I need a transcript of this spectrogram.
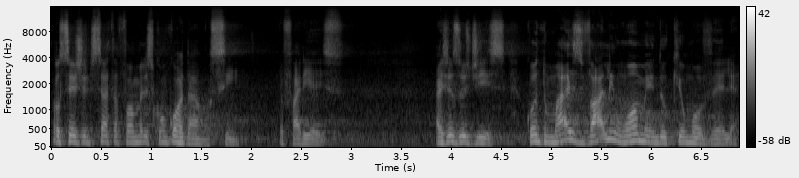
Ou seja, de certa forma eles concordavam, sim, eu faria isso. Aí Jesus diz: quanto mais vale um homem do que uma ovelha.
